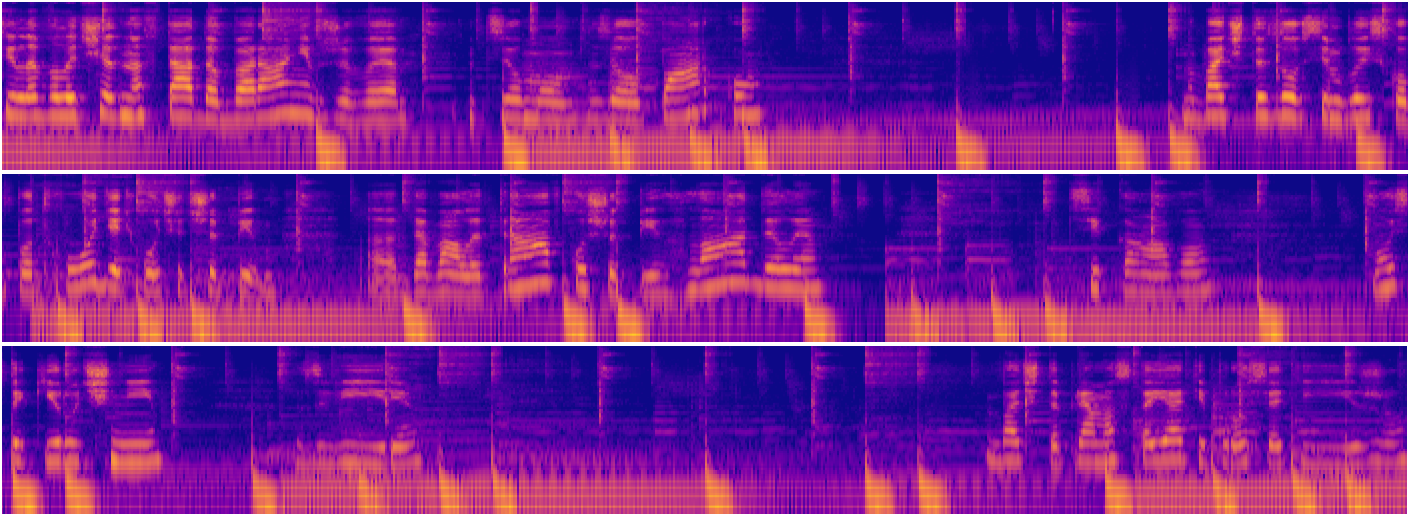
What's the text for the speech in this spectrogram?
Ціле величезне стадо баранів живе у цьому зоопарку. Ну, Бачите, зовсім близько підходять, хочуть, щоб їм е, давали травку, щоб їх гладили. Цікаво. Ось такі ручні звірі. Бачите, прямо стоять і просять їжу.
